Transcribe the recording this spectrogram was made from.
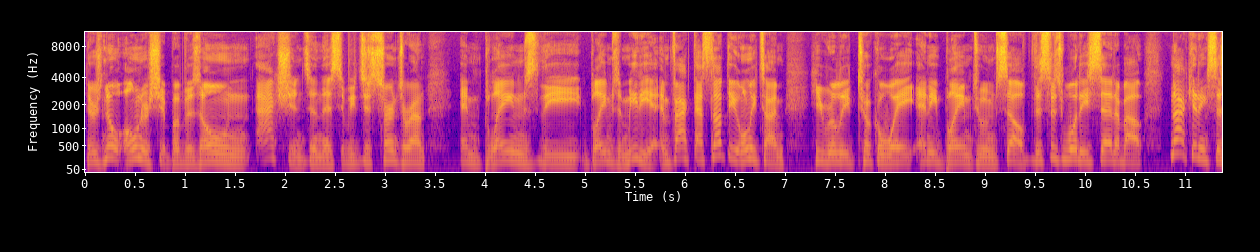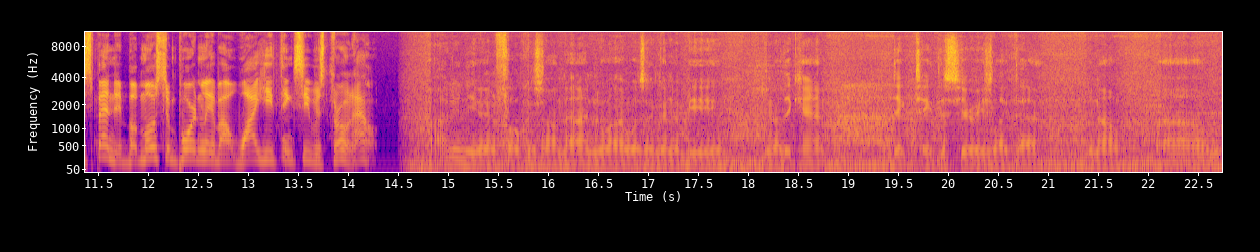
There's no ownership of his own actions in this if he just turns around and blames the blames the media. In fact that's not the only time he really took away any blame to himself. This is what he said about not getting suspended but most importantly about why he thinks he was thrown out I didn't even focus on that. I knew I wasn't going to be, you know, they can't dictate the series like that, you know. Um,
